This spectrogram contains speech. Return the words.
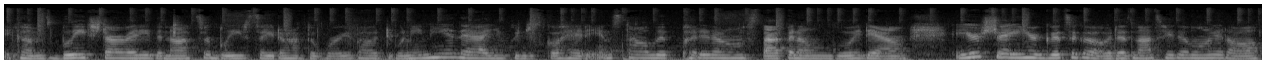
it comes bleached already. The knots are bleached so you don't have to worry about doing any of that. You can just go ahead and install it put it on slap it on glue it down and you're straight and you're good to go. It does not take that long at all.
